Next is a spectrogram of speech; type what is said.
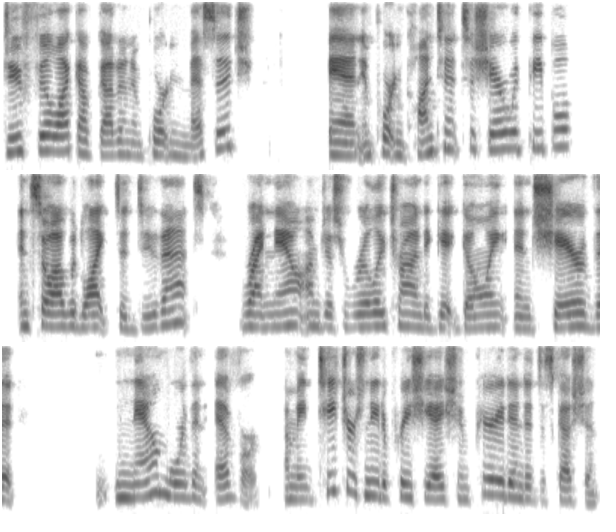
do feel like I've got an important message and important content to share with people. And so I would like to do that. Right now, I'm just really trying to get going and share that now more than ever. I mean, teachers need appreciation, period, into discussion.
